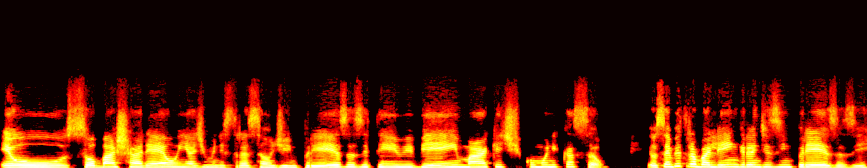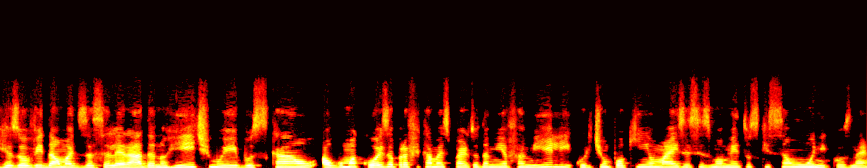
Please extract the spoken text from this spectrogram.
Eu sou bacharel em administração de empresas e tenho MBA em marketing e comunicação. Eu sempre trabalhei em grandes empresas e resolvi dar uma desacelerada no ritmo e buscar alguma coisa para ficar mais perto da minha família e curtir um pouquinho mais esses momentos que são únicos, né?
